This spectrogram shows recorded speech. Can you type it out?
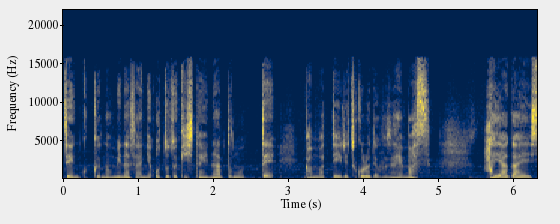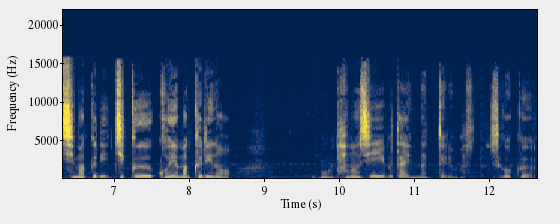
全国の皆さんにお届けしたいなと思って頑張っているところでございます。早替えしまくり、時空超えまくりのもう楽しい舞台になっております。すごく、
